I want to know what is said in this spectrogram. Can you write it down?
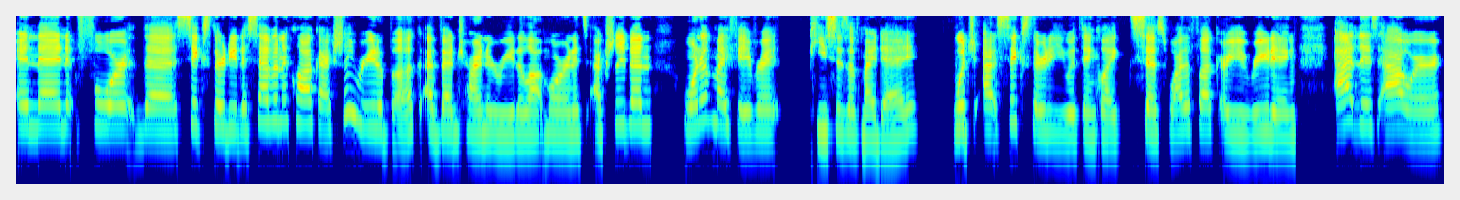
And then for the six thirty to seven o'clock, I actually read a book. I've been trying to read a lot more, and it's actually been one of my favorite pieces of my day which at 6:30 you would think like sis why the fuck are you reading at this hour?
